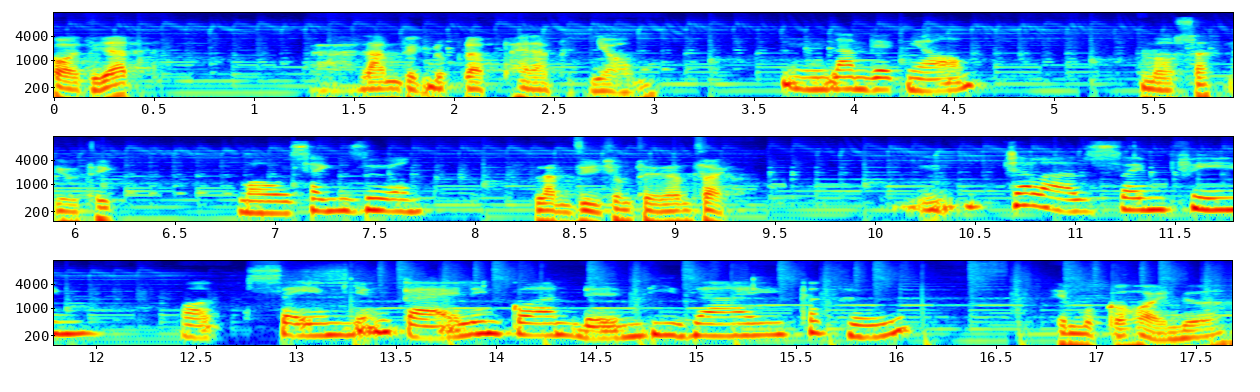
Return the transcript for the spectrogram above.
Câu thứ nhất à, Làm việc độc lập hay làm việc nhóm? Ừ, làm việc nhóm, Màu sắc yêu thích màu xanh dương. Làm gì trong thời gian rảnh? Ừ, Chắc là xem phim hoặc xem những cái liên quan đến design các thứ. Thêm một câu hỏi nữa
